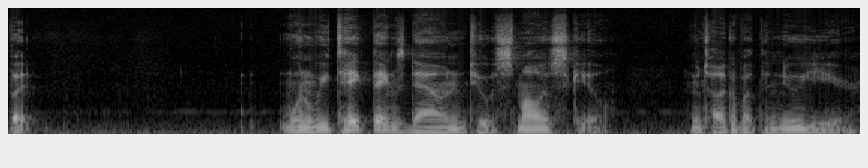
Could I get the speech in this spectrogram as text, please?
But when we take things down to a smaller scale, we talk about the new year.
